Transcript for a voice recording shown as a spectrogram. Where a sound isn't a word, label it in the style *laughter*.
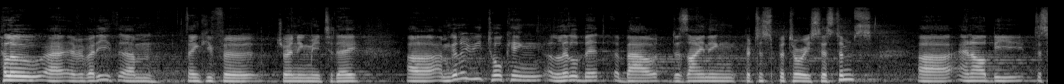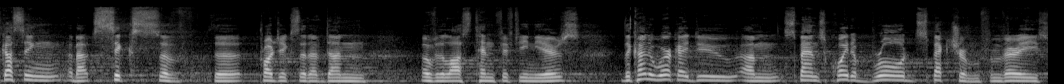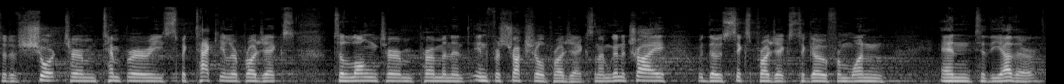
Hello, uh, everybody. Um, thank you for joining me today. Uh, I'm going to be talking a little bit about designing participatory systems, uh, and I'll be discussing about six of the projects that I've done over the last 10, 15 years. The kind of work I do um, spans quite a broad spectrum from very sort of short term, temporary, spectacular projects to long term, permanent infrastructural projects. And I'm going to try with those six projects to go from one end to the other.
